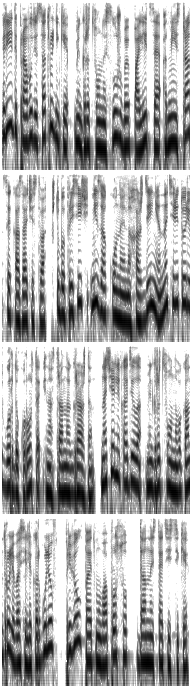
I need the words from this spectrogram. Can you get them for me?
Рейды проводят сотрудники миграционной службы, полиция, администрация казачества, чтобы пресечь незаконное нахождение на территории города-курорта иностранных граждан. Начальник отдела миграционного контроля Василий Каргулев привел по этому вопросу данные статистики.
